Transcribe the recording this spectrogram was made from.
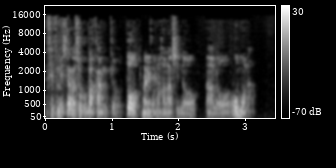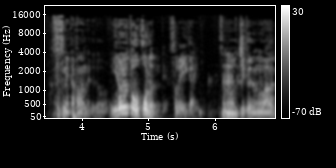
説明したのは職場環境と、はいはいこの話の、あの、主な進め方なんだけど、いろいろと起こるんで、それ以外に。そのうん自分は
